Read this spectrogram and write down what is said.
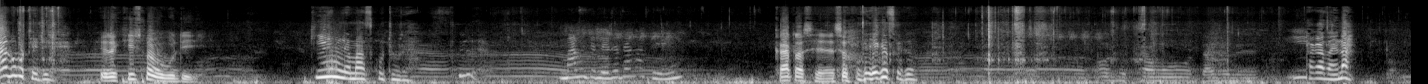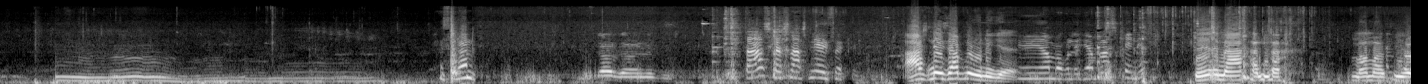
কাগু বটি দে এটা কৃষ্ণ বুটি কি নে মাছ কুটুরা মামি তো লেগে দেখাতে কাটা শেষ হয়ে গেছে গো থাকা যায় না রান তাস খাস নাচ নিয়ে আইসা আস নেই আপনি উনি গে আমার বলে গিয়ে মাছ খাই নে তে না খান না প্রিয়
